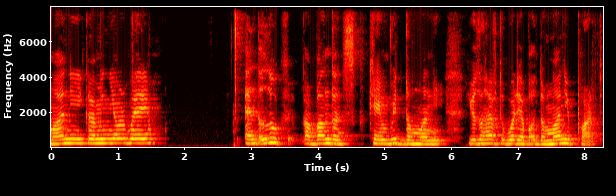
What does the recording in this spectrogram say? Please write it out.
money coming your way. And look abundance came with the money. You don't have to worry about the money part.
